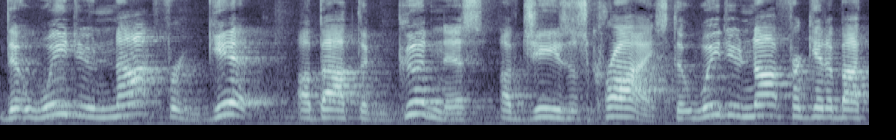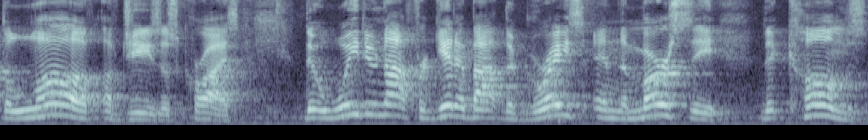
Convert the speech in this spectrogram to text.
That we do not forget about the goodness of Jesus Christ, that we do not forget about the love of Jesus Christ, that we do not forget about the grace and the mercy that comes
